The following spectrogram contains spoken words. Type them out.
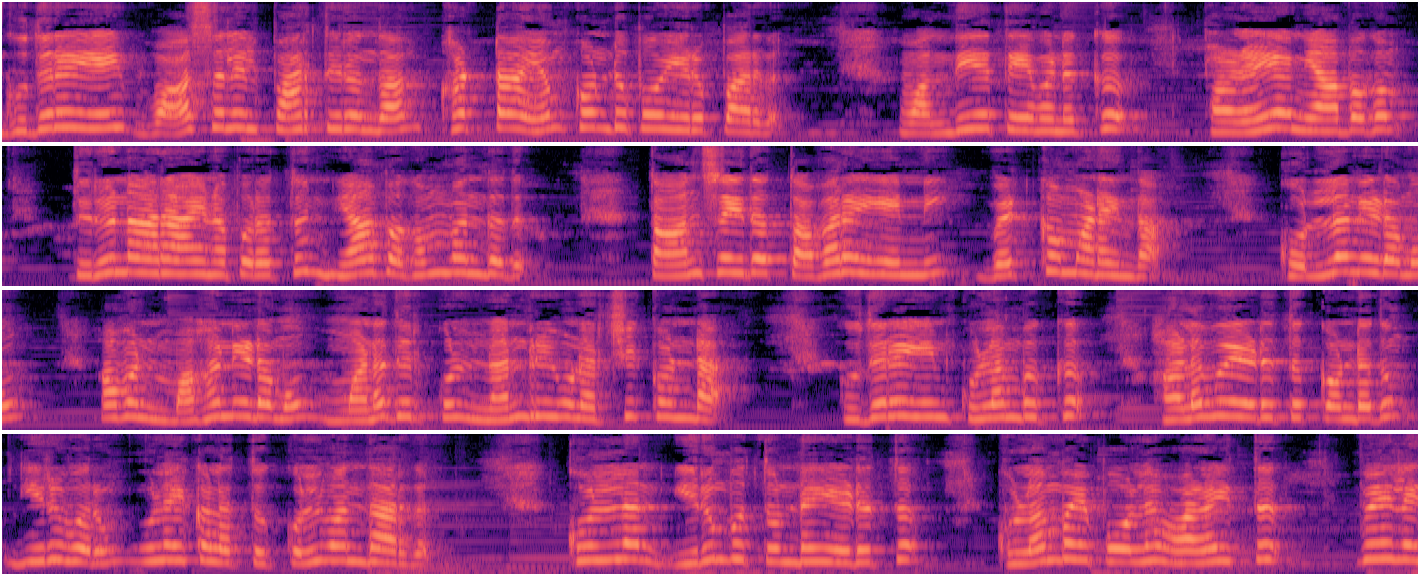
குதிரையை வாசலில் பார்த்திருந்தால் கட்டாயம் கொண்டு போயிருப்பார்கள். வந்தியத்தேவனுக்கு பழைய ஞாபகம் திருநாராயணபுரத்து ஞாபகம் வந்தது. தான் செய்த தவறை எண்ணி வெட்கம் அடைந்தான் கொல்லனிடமும் அவன் மகனிடமும் மனதிற்குள் நன்றி உணர்ச்சி கொண்டார் குதிரையின் குழம்புக்கு அளவு எடுத்துக்கொண்டதும் இருவரும் உலைக்களத்துக்குள் வந்தார்கள். கொல்லன் இரும்பு துண்டை எடுத்து குழம்பை போல வளைத்து வேலை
